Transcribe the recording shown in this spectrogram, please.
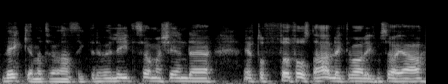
vecka med två ansikten. Det var lite så man kände efter för första halvlek. Det var liksom så, ja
